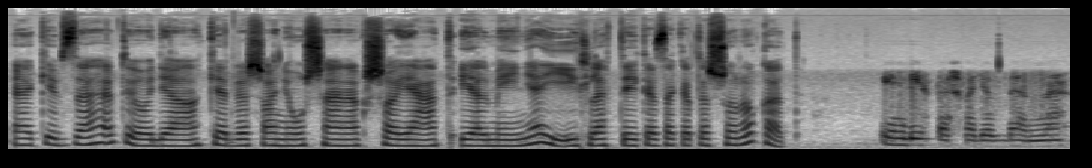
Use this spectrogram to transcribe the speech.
Elképzelhető, hogy a kedves anyósának saját élményei ihlették ezeket a sorokat? Én biztos vagyok benne.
